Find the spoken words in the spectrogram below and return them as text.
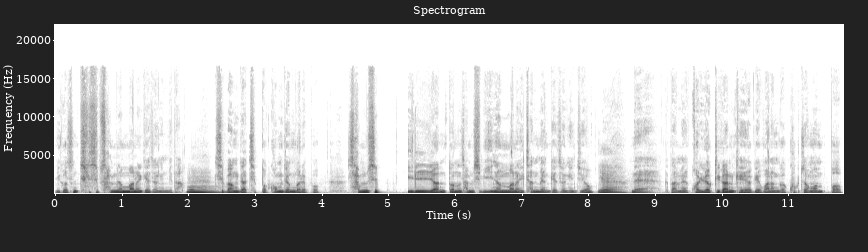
이것은 73년 만의 개정입니다. 음. 지방자치법, 공정거래법 31년 또는 32년 만의 전면 개정이지요. 예. 네. 그다음에 권력기관 개혁에 관한 것, 국정원법,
